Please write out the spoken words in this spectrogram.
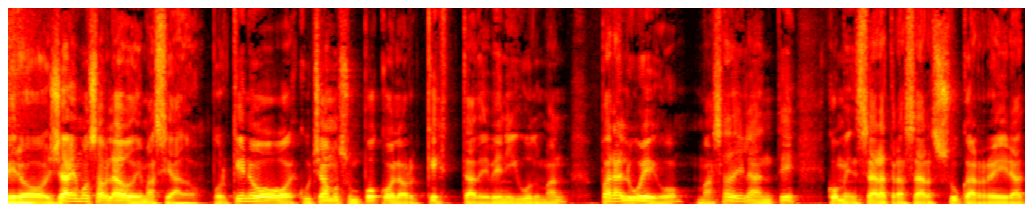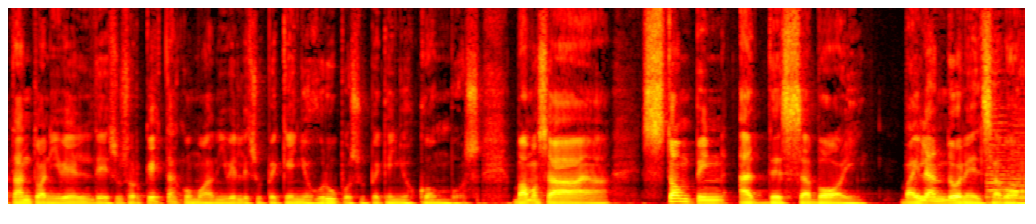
Pero ya hemos hablado demasiado. ¿Por qué no escuchamos un poco la orquesta de Benny Goodman para luego, más adelante, comenzar a trazar su carrera tanto a nivel de sus orquestas como a nivel de sus pequeños grupos, sus pequeños combos? Vamos a Stomping at the Savoy, bailando en el Savoy.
